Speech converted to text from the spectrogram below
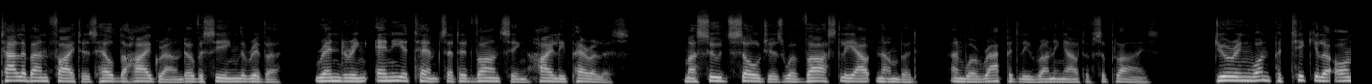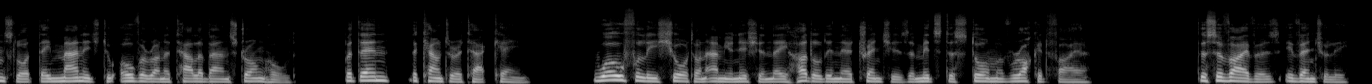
Taliban fighters held the high ground overseeing the river, rendering any attempts at advancing highly perilous. Massoud's soldiers were vastly outnumbered and were rapidly running out of supplies. During one particular onslaught, they managed to overrun a Taliban stronghold. But then the counterattack came. Woefully short on ammunition, they huddled in their trenches amidst a storm of rocket fire. The survivors, eventually,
